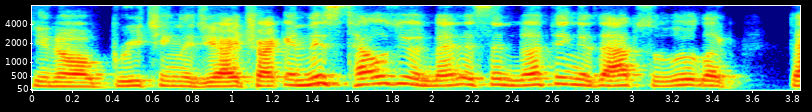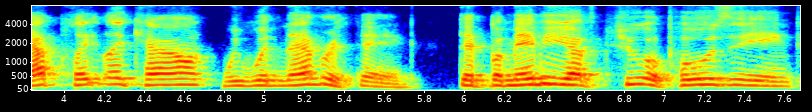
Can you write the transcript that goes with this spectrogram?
you know, breaching the GI tract. And this tells you in medicine, nothing is absolute. Like that platelet count, we would never think that, but maybe you have two opposing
